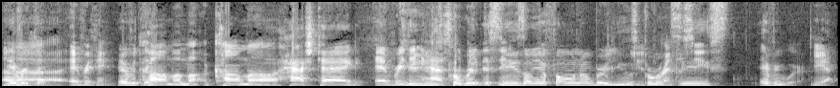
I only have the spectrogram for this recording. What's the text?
Everything. everything Everything. comma ma- comma hashtag everything Use has to be the same. parentheses on your phone number. Use, Use parentheses, parentheses. everywhere. Yeah.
